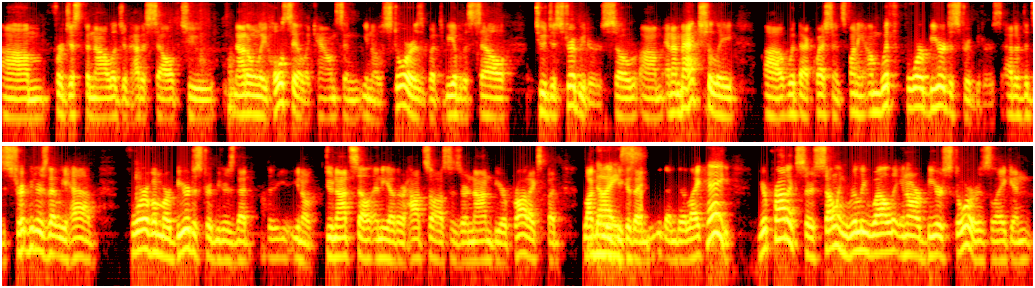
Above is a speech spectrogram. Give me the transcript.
um, for just the knowledge of how to sell to not only wholesale accounts and you know stores, but to be able to sell to distributors. So, um, and I'm actually uh, with that question. It's funny. I'm with four beer distributors out of the distributors that we have. Four of them are beer distributors that you know do not sell any other hot sauces or non-beer products, but Luckily, nice. because I knew them, they're like, hey, your products are selling really well in our beer stores. Like, and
